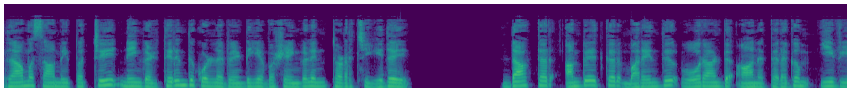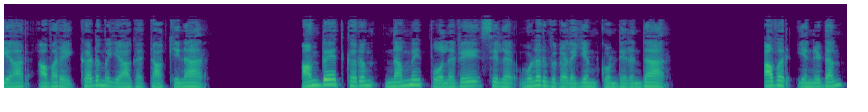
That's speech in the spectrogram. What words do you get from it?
ராமசாமி பற்றி நீங்கள் தெரிந்து கொள்ள வேண்டிய விஷயங்களின் தொடர்ச்சி இது. டாக்டர் அம்பேத்கர் மறைந்து ஓராண்டு ஆன பிறகும் ஈவிஆர் அவரை கடுமையாக தாக்கினார். அம்பேத்கரும் நம்மைப் போலவே சில உணர்வுகளையும் கொண்டிருந்தார். அவர் என்னிடம்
